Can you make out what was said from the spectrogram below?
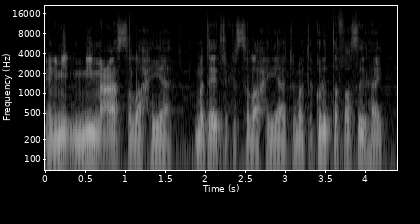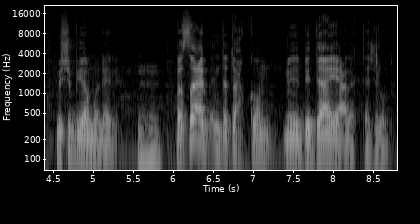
يعني مي- مين معاه الصلاحيات؟ ومتى يترك الصلاحيات؟ ومتى كل التفاصيل هاي مش بيوم وليلة. مهم. فصعب انت تحكم من البداية على التجربة.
